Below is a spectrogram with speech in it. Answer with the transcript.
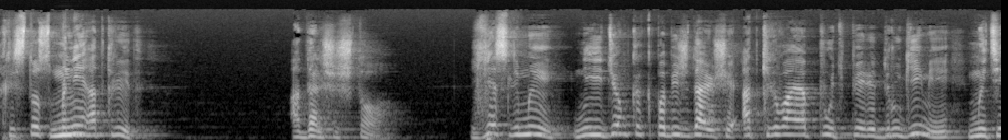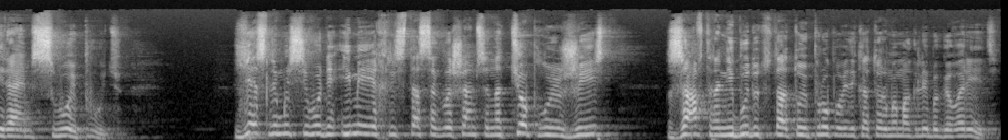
Христос мне открыт. А дальше что? Если мы не идем как побеждающие, открывая путь перед другими, мы теряем свой путь. Если мы сегодня, имея Христа, соглашаемся на теплую жизнь, завтра не будут той проповеди, которую мы могли бы говорить.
